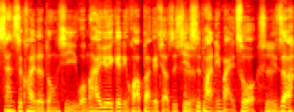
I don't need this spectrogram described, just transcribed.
三十块的东西，我们还愿意给你花半个小时解释，怕你买错，你知道？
